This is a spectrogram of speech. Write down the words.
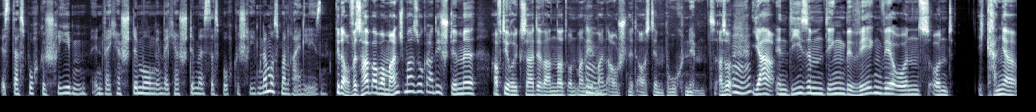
ist das Buch geschrieben, in welcher Stimmung, in welcher Stimme ist das Buch geschrieben. Da muss man reinlesen. Genau, weshalb aber manchmal sogar die Stimme auf die Rückseite wandert und man mhm. eben einen Ausschnitt aus dem Buch nimmt. Also mhm. ja, in diesem Ding bewegen wir uns und ich kann ja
